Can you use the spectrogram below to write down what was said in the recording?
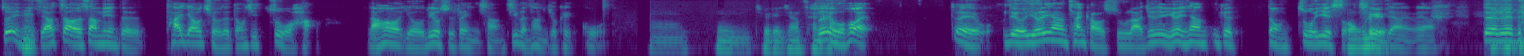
所以你嗯只要照着上面的他要求的东西做好，然后有六十分以上，基本上你就可以过。嗯嗯，就有点像参考。所以我后来对有有点像参考书啦，就是有点像一个那种作业手册这样，有没有？对对对，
